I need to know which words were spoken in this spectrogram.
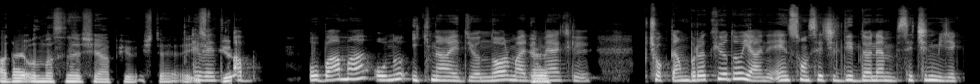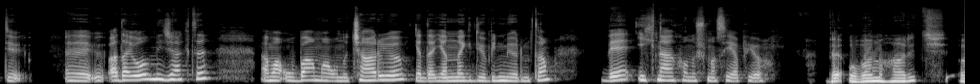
aday olmasını şey yapıyor işte e, Evet. istiyor. Ab- Obama onu ikna ediyor. Normalde Evet. Merkel çoktan bırakıyordu. Yani en son seçildiği dönem seçilmeyecekti. Ee, aday olmayacaktı. Ama Obama onu çağırıyor ya da yanına gidiyor bilmiyorum tam. Ve ikna konuşması yapıyor. Ve Obama hariç e,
